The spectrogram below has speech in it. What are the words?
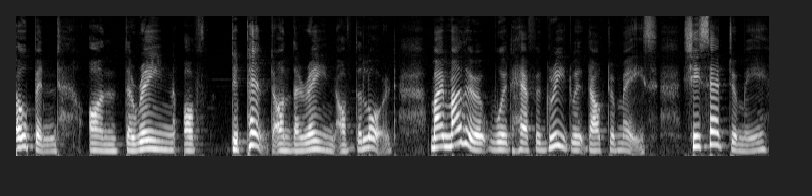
opened on the reign of depend on the reign of the Lord. My mother would have agreed with Dr. Mays. She said to me,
